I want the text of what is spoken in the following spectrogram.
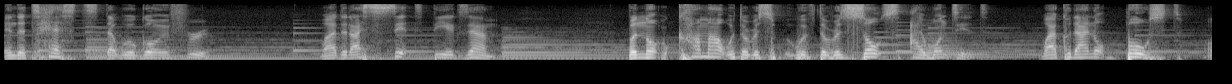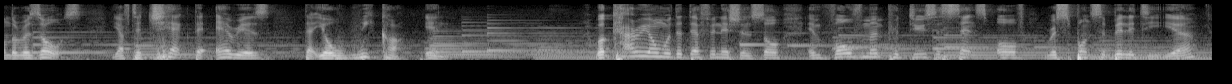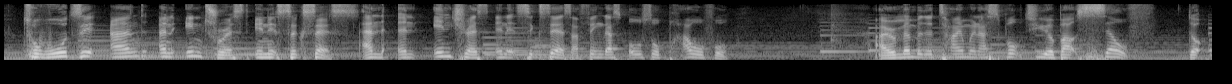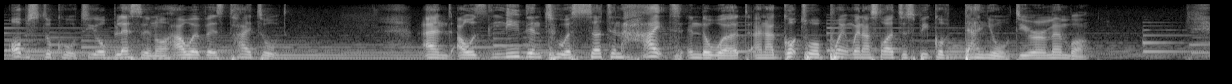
in the tests that we were going through? Why did I sit the exam? but not come out with the res- with the results I wanted? Why could I not boast on the results? You have to check the areas that you're weaker in. But carry on with the definition. So, involvement produces a sense of responsibility, yeah? towards it and an interest in its success. And an interest in its success. I think that's also powerful. I remember the time when I spoke to you about self, the obstacle to your blessing, or however it's titled. And I was leading to a certain height in the word, and I got to a point when I started to speak of Daniel. Do you remember?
